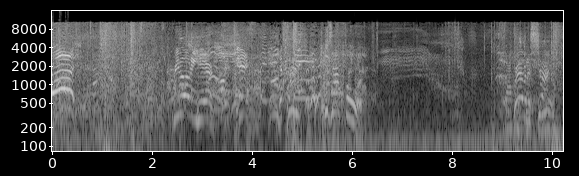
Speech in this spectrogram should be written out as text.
Run! Reloading here. Oh, shit! What's that for? Grabbing a shot.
